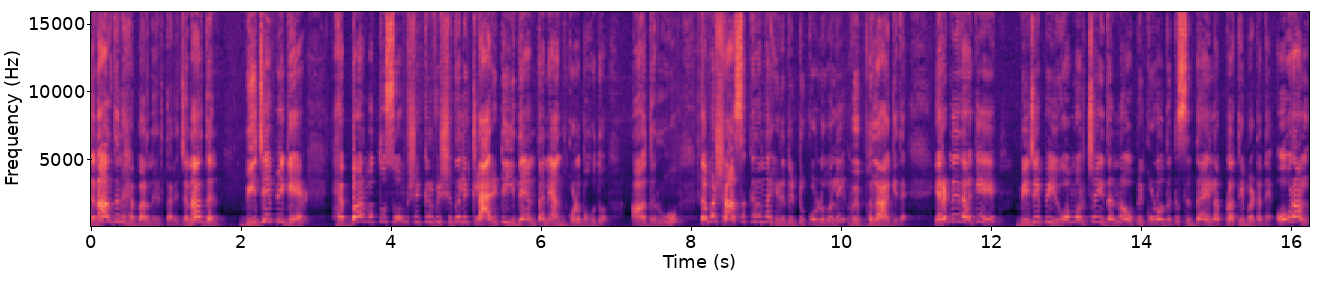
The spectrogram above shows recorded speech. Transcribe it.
ಜನಾರ್ದನ್ ಹೆಬ್ಬಾರ್ ನೀಡ್ತಾರೆ. ಜನಾರ್ದನ್, ಬಿಜೆಪಿಗೆ ಹೆಬ್ಬಾರ್ ಮತ್ತು ಸೋಮಶೇಖರ್ ವಿಷಯದಲ್ಲಿ ಕ್ಲಾರಿಟಿ ಇದೆ ಅಂತಾನೆ ಅಂದ್ಕೊಳ್ಬಹುದು. ಆದರೂ ತಮ್ಮ ಶಾಸಕರನ್ನ ಹಿಡಿದಿಟ್ಟುಕೊಳ್ಳುವಲ್ಲಿ ವಿಫಲ ಆಗಿದೆ. ಎರಡನೇದಾಗಿ, ಬಿಜೆಪಿ ಯುವ ಮೋರ್ಚಾ ಇದನ್ನ ಒಪ್ಪಿಕೊಳ್ಳೋದಕ್ಕೆ ಸಿದ್ಧ ಇಲ್ಲ, ಪ್ರತಿಭಟನೆ. ಓವರಾಲ್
